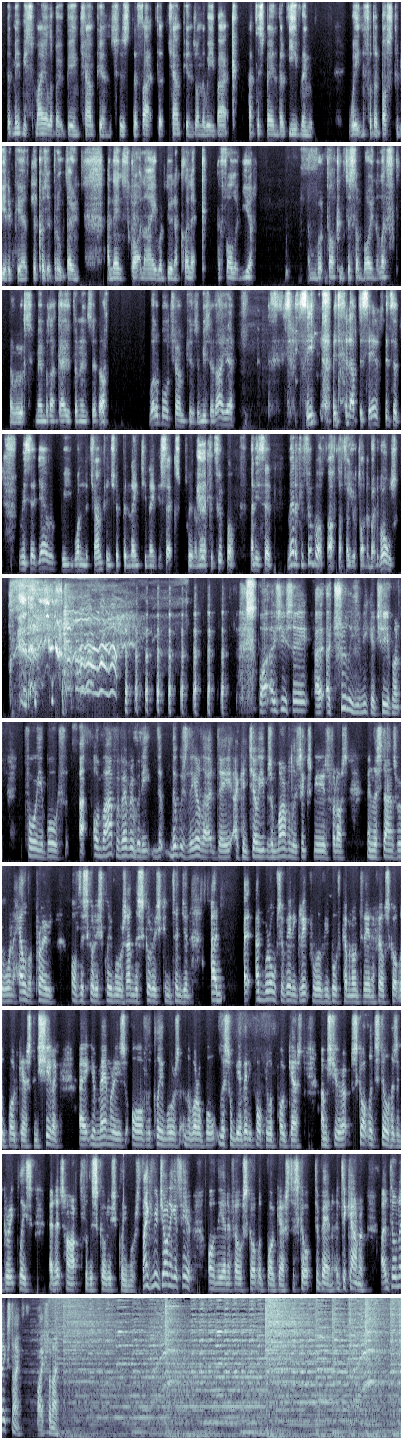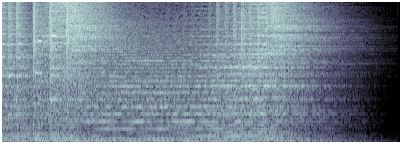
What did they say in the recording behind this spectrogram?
that make me smile about being champions is the fact that champions on the way back had to spend their evening waiting for their bus to be oh repaired because it broke down. And then Scott and I were doing a clinic the following year and we are talking to some boy in the lift and we were, remember that guy who turned in and said, Oh, World Bowl champions. And we said, Oh, yeah. See, I didn't have to say it. We said, Yeah, we won the championship in 1996 playing American football. And he said, American football? Oh, I thought you were talking about the Bulls. well, as you say, a, a truly unique achievement for you both. Uh, on behalf of everybody that, that, was there that day, I can tell you it was a marvellous experience for us in the stands. We were a hell of a proud of the Scottish Claymores and the Scottish contingent. And and we're also very grateful of you both coming on to the NFL Scotland podcast and sharing uh, your memories of the Claymores and the World Bowl. This will be a very popular podcast. I'm sure Scotland still has a great place in its heart for the Scottish Claymores. Thank you for joining us here on the NFL Scotland podcast. To Scott, to Ben, and to Cameron. Until next time, bye for now.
